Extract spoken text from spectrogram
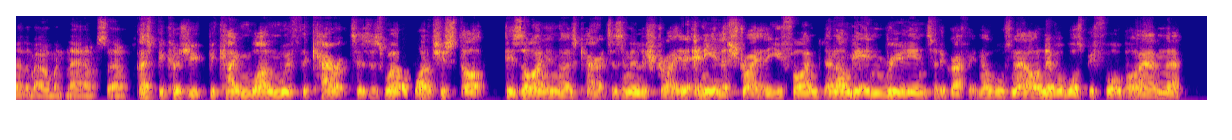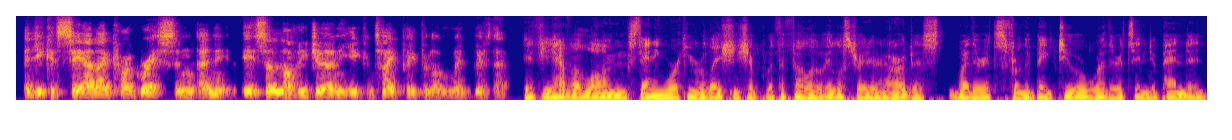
at the moment now. So that's because you became one with the characters as well. Once you start designing those characters and illustrating any illustrator you find, and I'm getting really into the graphic novels now. I never was before, but I am now. and you can see how they progress and and it, it's a lovely journey you can take people on with, with that if you have a long-standing working relationship with a fellow illustrator and artist whether it's from the big two or whether it's independent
